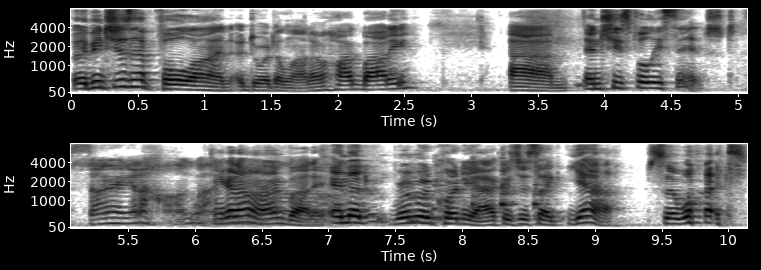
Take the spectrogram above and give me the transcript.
I mean, she doesn't have full on Adore Delano hog body. Um, and she's fully cinched. Sorry, I got a hog body. I got a hog body. And then remember when Courtney Act was just like, yeah, so what?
